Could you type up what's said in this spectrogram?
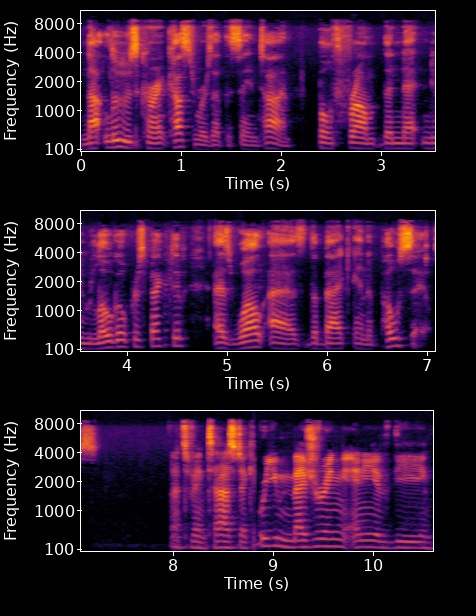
not lose current customers at the same time, both from the net new logo perspective as well as the back end of post sales. That's fantastic. Were you measuring any of the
